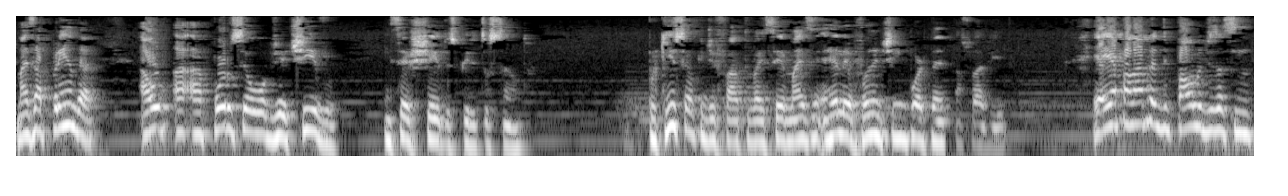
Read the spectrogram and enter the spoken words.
mas aprenda a, a, a pôr o seu objetivo em ser cheio do Espírito Santo. Porque isso é o que de fato vai ser mais relevante e importante na sua vida. E aí a palavra de Paulo diz assim:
